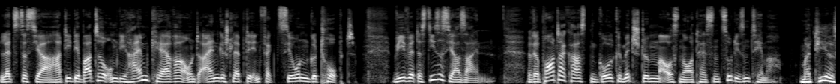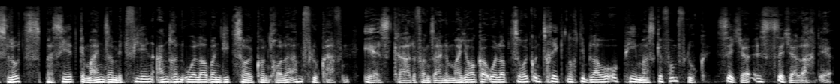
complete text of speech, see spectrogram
Letztes Jahr hat die Debatte um die Heimkehrer und eingeschleppte Infektionen getobt. Wie wird es dieses Jahr sein? Reporter Carsten Gohlke mit Stimmen aus Nordhessen zu diesem Thema. Matthias Lutz passiert gemeinsam mit vielen anderen Urlaubern die Zollkontrolle am Flughafen. Er ist gerade von seinem Mallorca-Urlaub zurück und trägt noch die blaue OP-Maske vom Flug. Sicher ist sicher, lacht er.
